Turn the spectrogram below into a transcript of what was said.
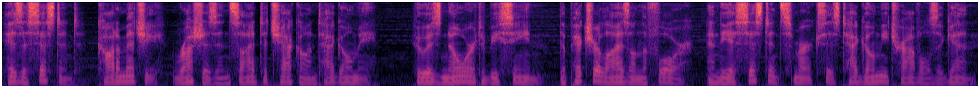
his assistant, Kotomichi, rushes inside to check on Tagomi, who is nowhere to be seen. The picture lies on the floor, and the assistant smirks as Tagomi travels again.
